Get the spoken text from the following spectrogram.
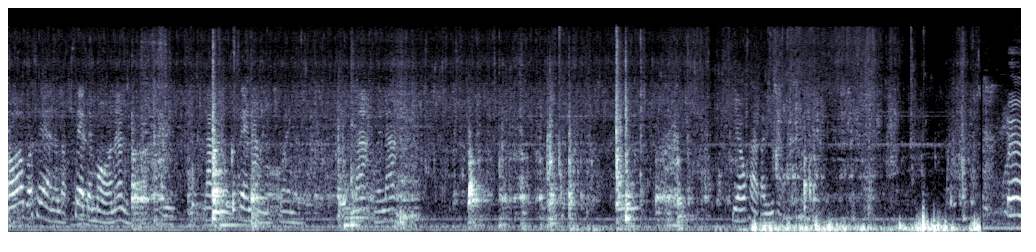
อก็แช่นั่นหมอนั่นล้างแช่น้ำหมอไว้นะล้างไว้ล้างเคี้ยวค่ะกะลิบมือ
